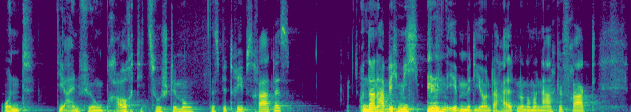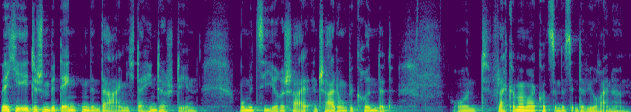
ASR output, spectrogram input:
Und die Einführung braucht die Zustimmung des Betriebsrates. Und dann habe ich mich eben mit ihr unterhalten und nochmal nachgefragt, welche ethischen Bedenken denn da eigentlich dahinter stehen, womit sie ihre Entscheidung begründet. Und vielleicht können wir mal kurz in das Interview reinhören.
